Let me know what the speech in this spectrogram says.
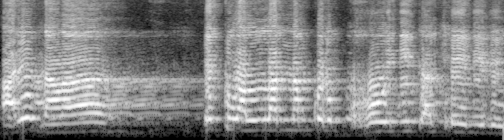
আরে দাঁড়া। একটু আল্লাহর নাম করে খৈনিটা খেয়ে নি রে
